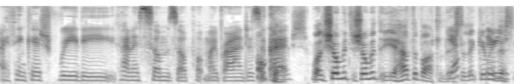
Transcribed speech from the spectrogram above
I think it really kind of sums up what my brand is Okay. about. Well, show me. Show me. that You have the bottle there. Yeah, so give there me this.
